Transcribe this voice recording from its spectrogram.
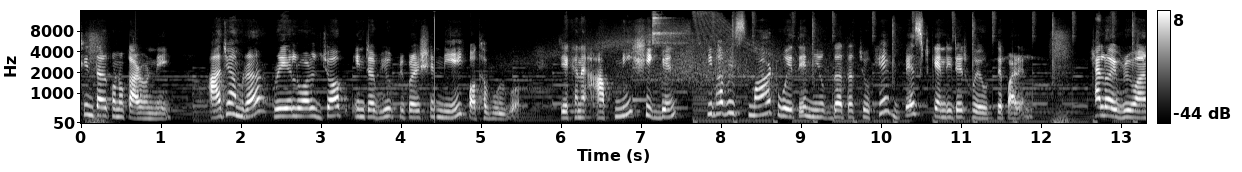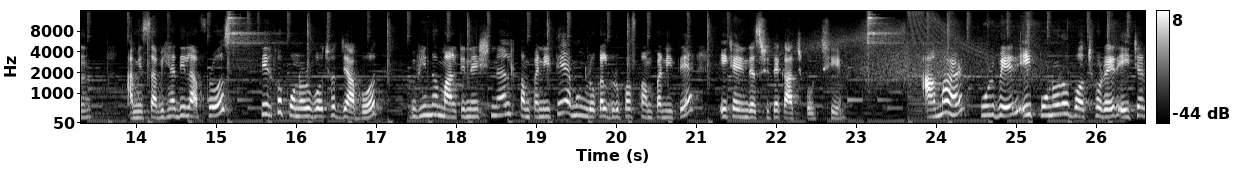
চিন্তার কোনো কারণ নেই। আজ আমরা real world job interview preparation নিয়েই কথা বলব, যেখানে আপনি শিখবেন কীভাবে স্মার্ট ওয়েতে নিয়োগদাতার চোখে বেস্ট ক্যান্ডিডেট হয়ে উঠতে পারেন। হ্যালো এভরিওয়ান আমি সাবিহাদিল আফরোজ দীর্ঘ পনেরো বছর যাবৎ বিভিন্ন মাল্টিন্যাশনাল কোম্পানিতে এবং লোকাল গ্রুপ অফ কোম্পানিতে এইচআর ইন্ডাস্ট্রিতে কাজ করছি। আমার পূর্বের এই পনেরো বছরের এইচআর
